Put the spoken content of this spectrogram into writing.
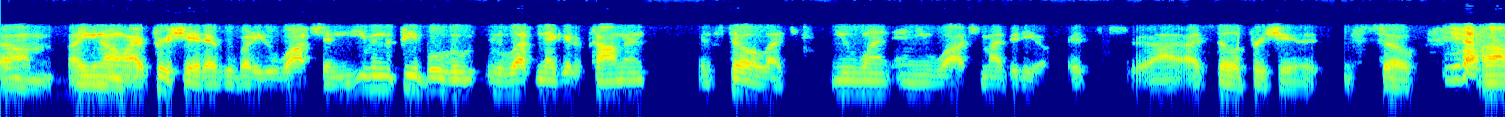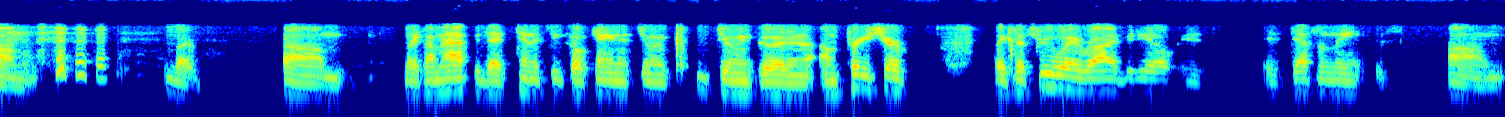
um I, you know i appreciate everybody who watched and even the people who who left negative comments. It's still like you went and you watched my video. It's uh, i still appreciate it. So yeah. um but um like i'm happy that tennessee cocaine is doing doing good. And i'm pretty sure like the three way ride video is is definitely um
